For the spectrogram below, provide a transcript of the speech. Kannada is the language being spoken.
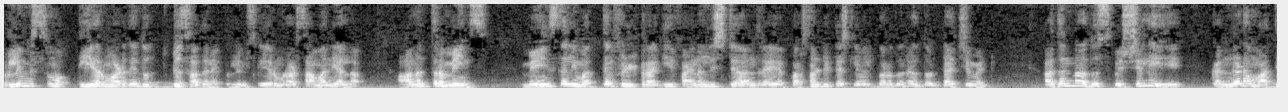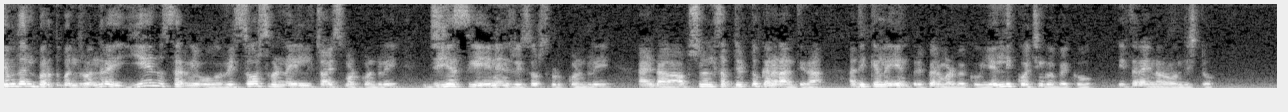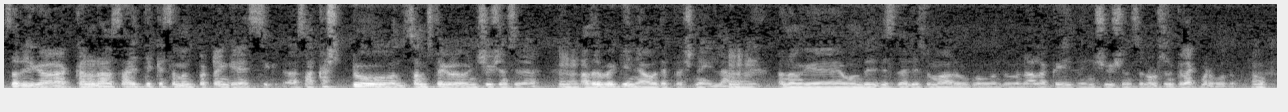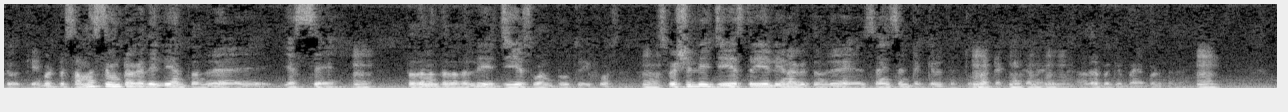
ಪ್ರಿಲಿಮ್ಸ್ ಕ್ಲಿಯರ್ ಮಾಡದೆ ದೊಡ್ಡ ಸಾಧನೆ. ಪ್ರಿಲಿಮ್ಸ್ ಕ್ಲಿಯರ್ ಮಾಡೋದು ಸಾಮಾನ್ಯ ಅಲ್ಲ. ಆನಂತರ ಮೇನ್ಸ್ ಮೇನ್ಸ್ನಲ್ಲಿ ಮತ್ತೆ ಫಿಲ್ಟರ್ ಆಗಿ ಫೈನಲಿಸ್ಟ್ ಅಂದ್ರೆ ಪರ್ಸನಾಲಿಟಿ ಟೆಸ್ಟ್ ಲೆವೆಲ್ ಬರೋದು ಅಂದ್ರೆ ದೊಡ್ಡ ಅಚೀವ್ಮೆಂಟ್ ಅದನ್ನ ಅದು ಸ್ಪೆಷಲಿ ಕನ್ನಡ ಮಾಧ್ಯಮದಲ್ಲಿ ಬರೆದು ಬಂದ್ರು ಅಂದ್ರೆ ಏನು ಸರ್ ನೀವು ರಿಸೋರ್ಸ್ ಗಳನ್ನ ಎಲ್ಲಿ ಚಾಯ್ಸ್ ಮಾಡ್ಕೊಂಡ್ರಿ? ಜಿ ಎಸ್ಗೆ ಏನೇನ್ ರಿಸೋರ್ಸ್ ಹುಡ್ಕೊಂಡ್ರಿ? ಅಂಡ್ ಆಪ್ಷನಲ್ ಸಬ್ಜೆಕ್ಟ್ ಕನ್ನಡ ಅಂತೀರಾ? ಅದಕ್ಕೆಲ್ಲ ಏನ್ ಪ್ರಿಪೇರ್ ಮಾಡ್ಬೇಕು? ಎಲ್ಲಿ ಕೋಚಿಂಗ್ ಹೋಗ್ಬೇಕು? ಈ ತರ ಏನಾದ್ರು ಒಂದಿಷ್ಟು. ಸರ್ ಈಗ ಕನ್ನಡ ಸಾಹಿತ್ಯಕ್ಕೆ ಸಂಬಂಧಪಟ್ಟಂಗೆ ಸಿಕ್- ಸಾಕಷ್ಟು ಒಂದು ಸಂಸ್ಥೆಗಳು ಇನ್ಸ್ಟಿಟ್ಯೂಷನ್ಸ್ ಇದೆ. ಅದ್ರ ಬಗ್ಗೆ ಯಾವುದೇ ಪ್ರಶ್ನೆ ಇಲ್ಲ. ನಮಗೆ ಒಂದೇ ದಿವಸದಲ್ಲಿ ಸುಮಾರು ಒಂದು ನಾಲ್ಕೈದು ಇನ್ಸ್ಟಿಟ್ಯೂಷನ್ಸ್ ನೋಟ್ಸ್ ಕಲೆಕ್ಟ್ ಮಾಡಬಹುದು ಬಟ್ ಸಮಸ್ಯೆ ಉಂಟಾಗೋದು ಎಲ್ಲಿ ಅಂತಂದ್ರೆ ಎಸ್ ಎ ತದನಂತರದಲ್ಲಿ G S one two three four specially G S three ಅಲ್ಲಿ ಏನಾಗುತ್ತೆ ಅಂದ್ರೆ ಸೈನ್ಸ್ ಅಂಡ್ ಟೆಕ್ ಇರುತ್ತೆ. ತುಂಬಾ ಟೆಕ್ನಿಕಲ್ ಅದ್ರ ಬಗ್ಗೆ ಭಯ ಪಡ್ತಾರೆ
